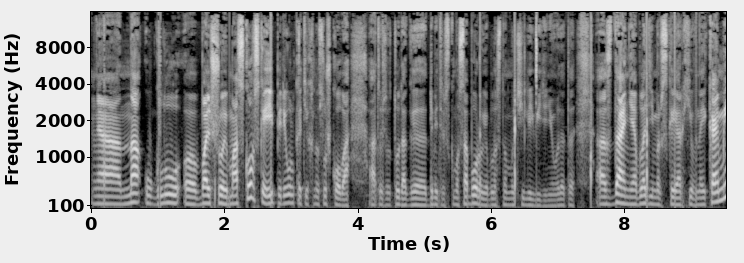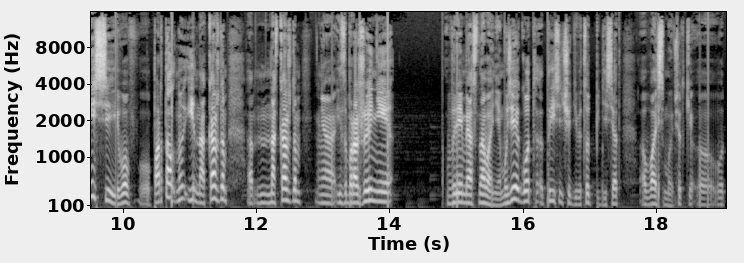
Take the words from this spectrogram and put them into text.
э, на углу э, Большой Московской и переулка Тихоносушкова. А, то есть вот туда к Дмитриевскому собору и областному телевидению. Вот это э, здание Владимирской архивной комиссии, его портал. Ну и на каждом, э, на каждом э, изображении время основания музея год 1958. Все-таки э, вот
